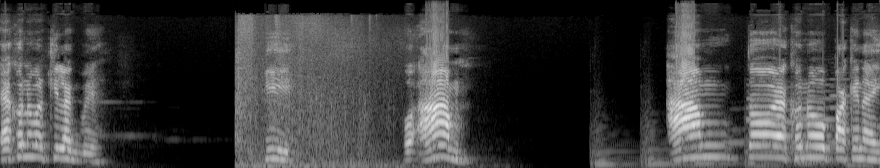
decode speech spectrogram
এখন আবার কি লাগবে? কি? ও আম। আম তো এখনও পাকে নাই।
